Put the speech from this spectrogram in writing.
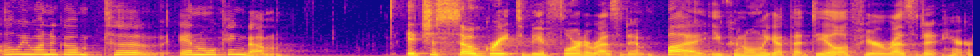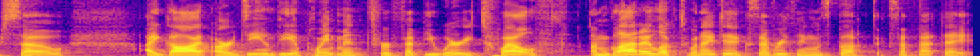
Oh, we want to go to Animal Kingdom it's just so great to be a Florida resident, but you can only get that deal if you're a resident here. So I got our DMV appointment for February 12th. I'm glad I looked when I did because everything was booked except that date.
